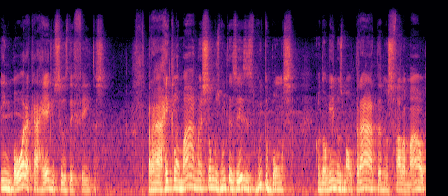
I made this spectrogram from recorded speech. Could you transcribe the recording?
embora carregue os seus defeitos. Para reclamar, nós somos muitas vezes muito bons, quando alguém nos maltrata, nos fala mal,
